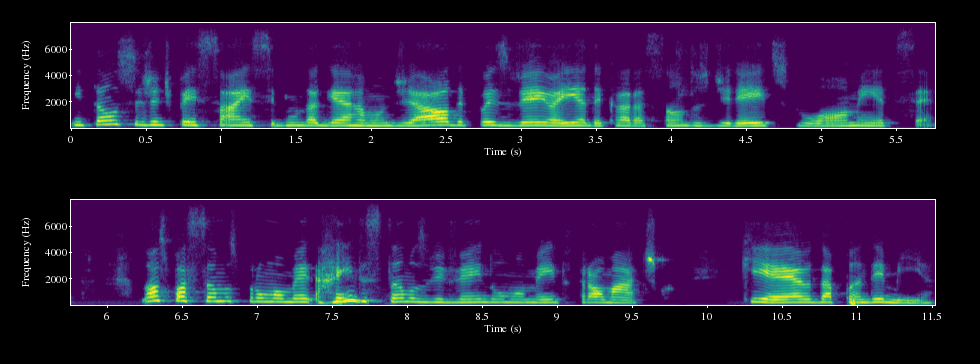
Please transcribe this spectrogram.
Então, se a gente pensar em Segunda Guerra Mundial, depois veio aí a Declaração dos Direitos do Homem, etc. Nós passamos por um momento, ainda estamos vivendo um momento traumático, que é o da pandemia.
